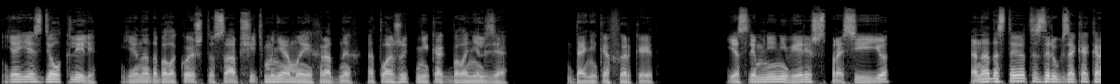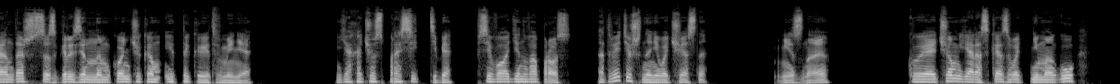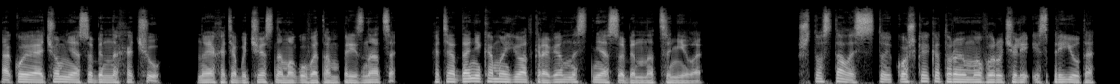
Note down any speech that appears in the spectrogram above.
Я ездил к Лиле. Ей надо было кое-что сообщить мне о моих родных, отложить никак было нельзя. Даника фыркает. «Если мне не веришь, спроси ее». Она достает из рюкзака карандаш со сгрызенным кончиком и тыкает в меня. «Я хочу спросить тебя. Всего один вопрос. Ответишь на него честно?» «Не знаю». Кое о чем я рассказывать не могу, а кое о чем не особенно хочу, но я хотя бы честно могу в этом признаться, хотя Даника мою откровенность не особенно ценила. Что сталось с той кошкой, которую мы выручили из приюта?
